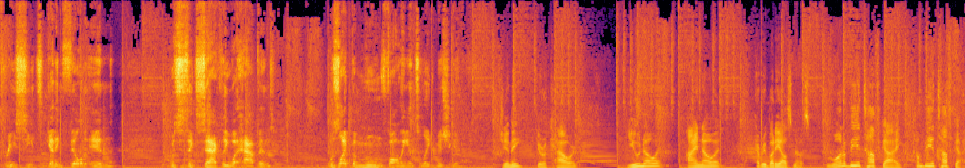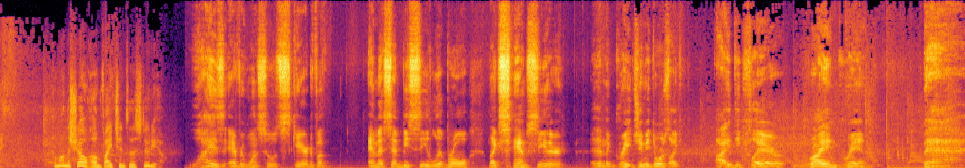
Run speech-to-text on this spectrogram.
three seats getting filled in, which is exactly what happened, was like the moon falling into Lake Michigan. Jimmy, you're a coward. You know it. I know it. Everybody else knows. You want to be a tough guy? Come be a tough guy. Come on the show. I'll invite you into the studio. Why is everyone so scared of a MSNBC liberal like Sam Seder? And then the great Jimmy Dore's like, I declare Ryan Grim bad.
